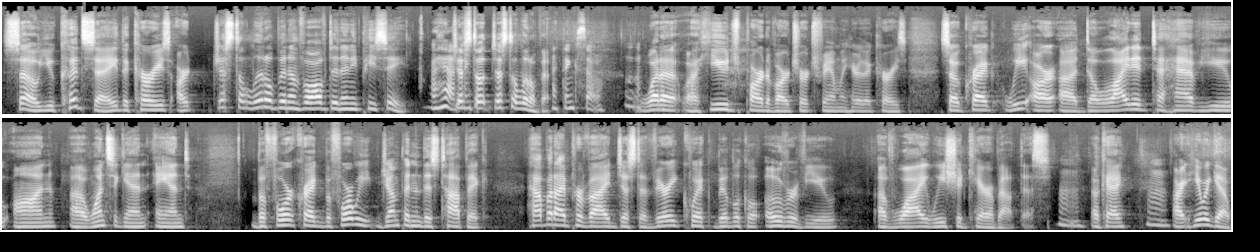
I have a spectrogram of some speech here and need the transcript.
So you could say the Currys are just a little bit involved in NEPC. Yeah, just, a, just a little bit I think so. what a, a huge part of our church family here, the Currys. So, Craig, we are uh, delighted to have you on uh, once again. And before, Craig, before we jump into this topic, how about I provide just a very quick biblical overview of why we should care about this? Okay? All right, here we go.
